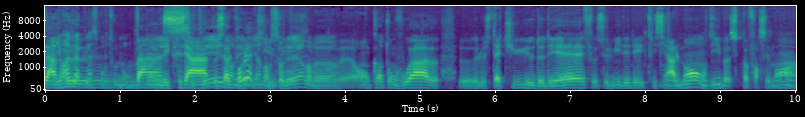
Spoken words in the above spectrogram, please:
il y aura de la place pour tout le monde ben, dans l'électricité, dans, le dans le solaire. Dans le... Euh, quand on voit le statut d'EDF, celui des électriciens allemands, on se dit bah, c'est pas forcément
